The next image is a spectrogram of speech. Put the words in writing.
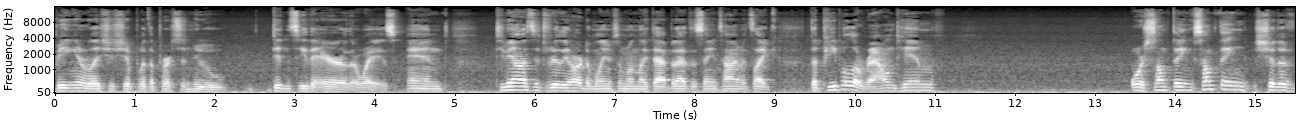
being in a relationship with a person who didn't see the error of their ways. And to be honest, it's really hard to blame someone like that, but at the same time, it's like the people around him or something something should have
